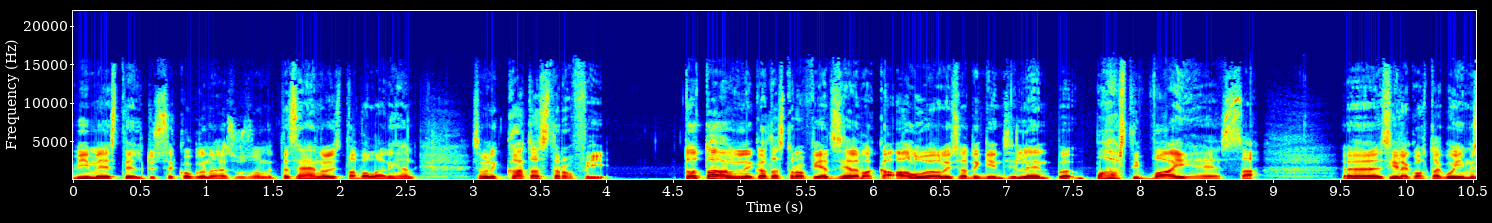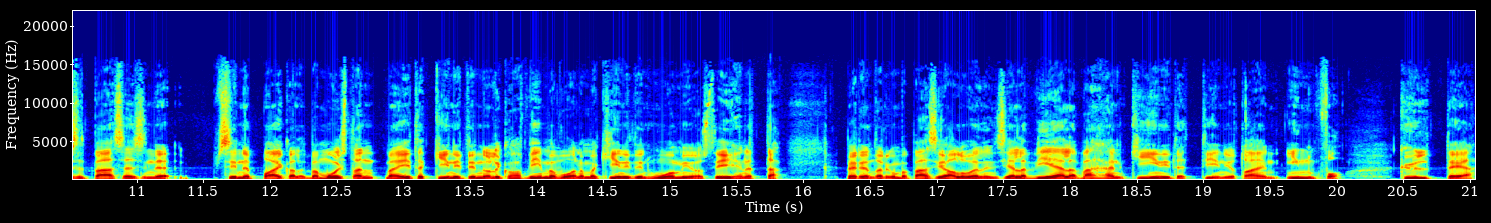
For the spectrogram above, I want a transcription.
viimeistelty se kokonaisuus on, että sehän olisi tavallaan ihan semmoinen katastrofi, totaalinen katastrofi, että siellä vaikka alue olisi jotenkin silleen pahasti vaiheessa – siinä kohtaa, kun ihmiset pääsee sinne, sinne paikalle. Mä muistan, mä itse kiinnitin, olikohan viime vuonna, mä kiinnitin huomioon siihen, että perjantaina kun mä pääsin alueelle, niin siellä vielä vähän kiinnitettiin jotain info kylttejä.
